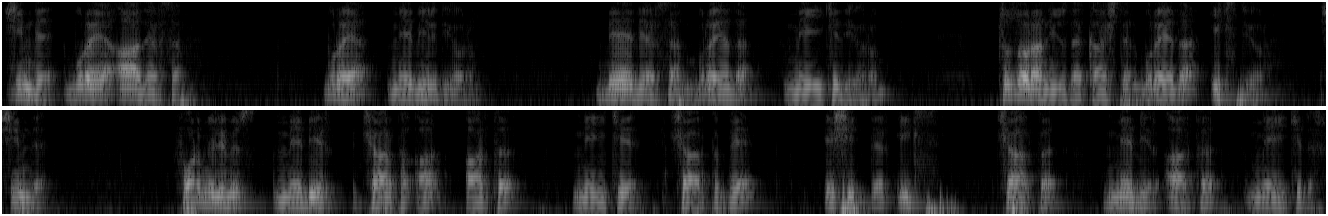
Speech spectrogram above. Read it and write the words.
Şimdi buraya A dersem, buraya M1 diyorum. B dersem buraya da M2 diyorum. Tuz oranı yüzde kaçtır? Buraya da X diyorum. Şimdi formülümüz M1 çarpı A artı M2 çarpı B eşittir X çarpı M1 artı M2'dir.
